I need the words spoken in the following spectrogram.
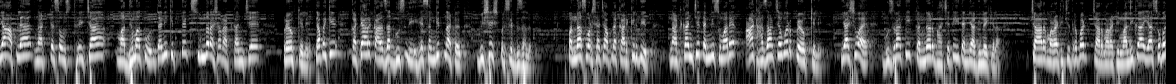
या आपल्या नाट्यसंस्थेच्या माध्यमातून त्यांनी कित्येक सुंदर अशा नाटकांचे प्रयोग केले. त्यापैकी कट्यार काळजात घुसली हे संगीत नाटक विशेष प्रसिद्ध झालं. पन्नास वर्षाच्या आपल्या कारकिर्दीत नाटकांचे त्यांनी सुमारे आठ हजारच्या वर प्रयोग केले. याशिवाय गुजराती कन्नड भाषेतही त्यांनी अभिनय केला. चार मराठी चित्रपट चार मराठी मालिका यासोबत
